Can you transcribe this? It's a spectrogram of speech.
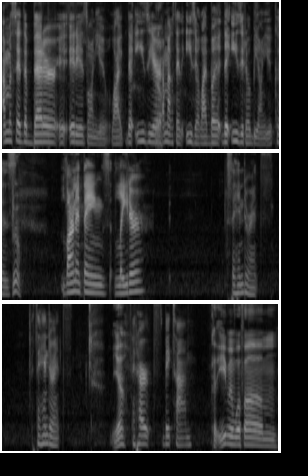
I'm gonna say the better it, it is on you. Like the easier, Yeah. I'm not gonna say the easier life, but the easier it'll be on you because Yeah. learning things later, it's a hindrance. It's a hindrance. Yeah. It hurts big time. Cause even with um,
